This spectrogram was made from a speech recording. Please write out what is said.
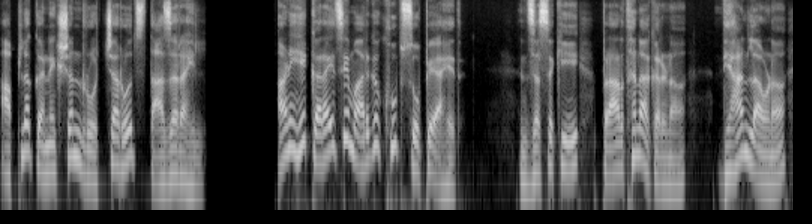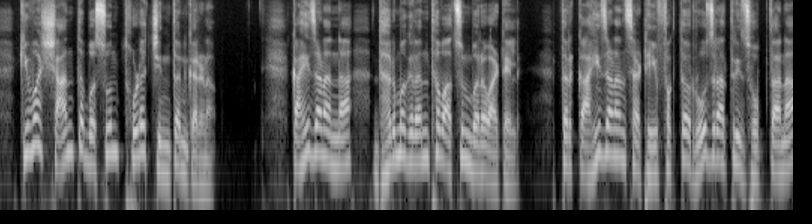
आपलं कनेक्शन रोजच्या रोज ताजं राहील. आणि हे करायचे मार्ग खूप सोपे आहेत. जसं की प्रार्थना करणं ध्यान लावणं किंवा शांत बसून थोडं चिंतन करणं. काही जणांना धर्मग्रंथ वाचून बरं वाटेल तर काही जणांसाठी फक्त रोज रात्री झोपताना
